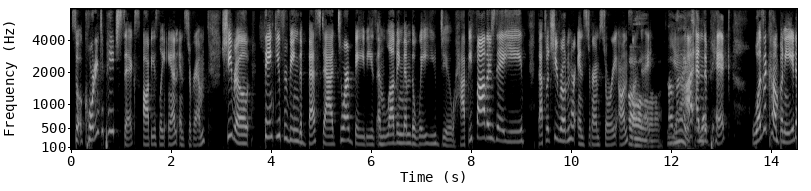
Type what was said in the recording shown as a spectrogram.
So, according to page six, obviously, and Instagram, she wrote, Thank you for being the best dad to our babies and loving them the way you do. Happy Father's Day, ye. That's what she wrote in her Instagram story on Sunday. Oh, yeah, nice. And the pic was accompanied,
